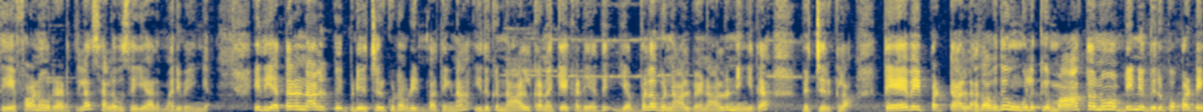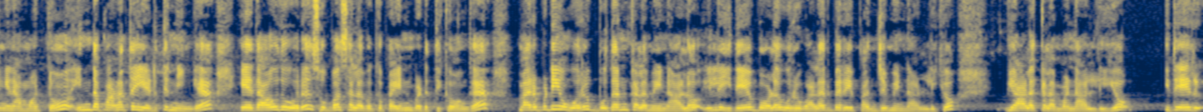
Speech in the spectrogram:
சேஃபான ஒரு இடத்துல செலவு செய்யாத மாதிரி வைங்க. இது எத்தனை நாள் இப்படி வச்சுருக்கணும் அப்படின்னு பார்த்தீங்கன்னா இதுக்கு நாள் கணக்கே கிடையாது. எவ்வளவு நாள் வேணாலும் நீங்கள் இதை வச்சுருக்கலாம். தேவைப்பட்டால் அதாவது உங்களுக்கு மாற்றணும் அப்படின்னு விருப்பப்பட்டீங்கன்னா மட்டும் இந்த பணத்தை எடுத்து நீங்கள் ஏதாவது ஒரு சுப செலவுக்கு பயன்படுத்திக்கோங்க. மறுபடியும் ஒரு புதன்கிழமை நாளோ இல்லை இதே போல் ஒரு வளர்பிறை பஞ்சமி நாள்லேயோ வியாழக்கிழமை நாள்லேயோ இதே இரு-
